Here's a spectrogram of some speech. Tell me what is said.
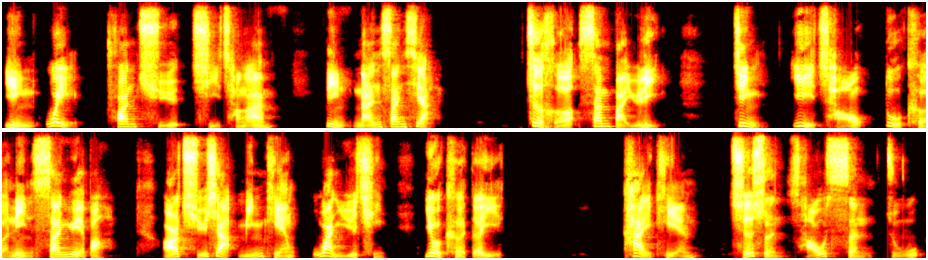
引渭川渠起长安，并南山下。至河三百余里，晋一朝渡可令三月罢，而渠下民田万余顷，又可得以开田，此损朝省足，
